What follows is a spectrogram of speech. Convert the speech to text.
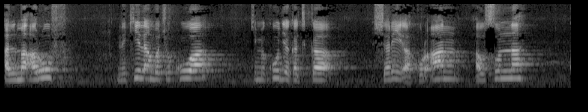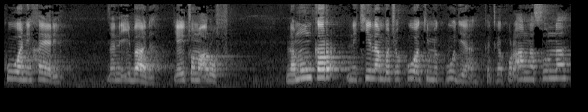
Al-ma'ruf ni kila ambacho kuwa kimekuja katika sharia Qur'an au sunna kuwa ni khairi na ni ibada yaitwa ma'ruf. Na munkar ni kila ambacho kuwa kimekuja katika Qur'an na Sunna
